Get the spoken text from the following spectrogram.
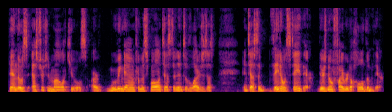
then those estrogen molecules are moving down from the small intestine into the large intestine. intestine. They don't stay there. There's no fiber to hold them there.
